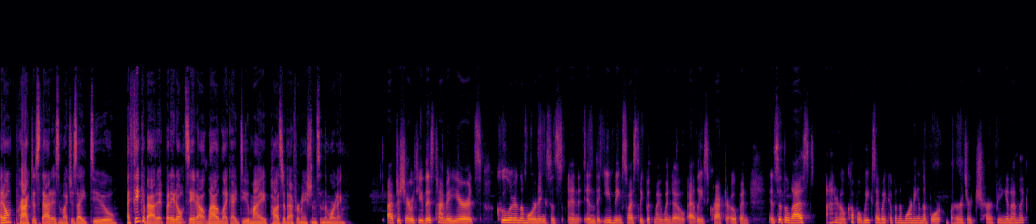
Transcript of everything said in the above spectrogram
I don't practice that as much as I do. I think about it, but I don't say it out loud like I do my positive affirmations in the morning. I have to share with you this time of year, it's cooler in the mornings and in the evening. So I sleep with my window at least cracked or open. And so the last, I don't know, a couple weeks, I wake up in the morning and the bo- birds are chirping, and I'm like,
